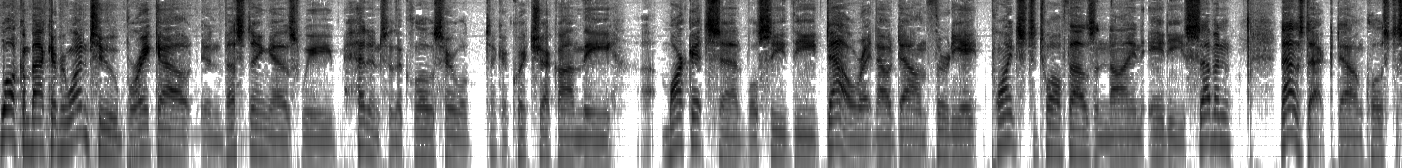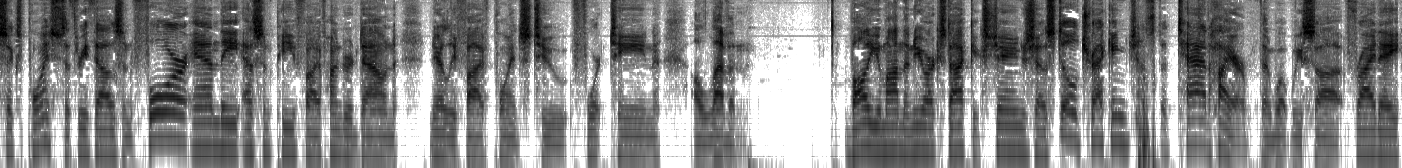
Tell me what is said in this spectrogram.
Welcome back, everyone, to Breakout Investing. As we head into the close here, we'll take a quick check on the uh, markets, and we'll see the Dow right now down 38 points to 12,987. Nasdaq down close to six points to 3,004, and the S&P 500 down nearly five points to 1411 volume on the New York Stock Exchange uh, still tracking just a tad higher than what we saw Friday.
